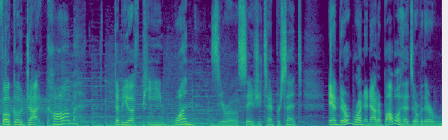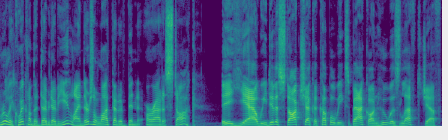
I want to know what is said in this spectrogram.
Foco.com. WFP10 saves you 10%. And they're running out of bobbleheads over there really quick on the WWE line. There's a lot that have been are out of stock. Uh, Yeah, we did a stock check a couple weeks back on who was left, Jef.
